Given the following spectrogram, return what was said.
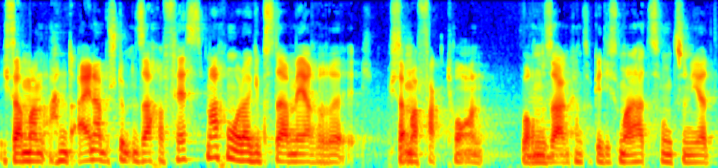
ich sag mal, anhand einer bestimmten Sache festmachen oder gibt es da mehrere, ich sag mal, Faktoren? Warum du mhm. sagen kannst, okay, diesmal hat es funktioniert?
